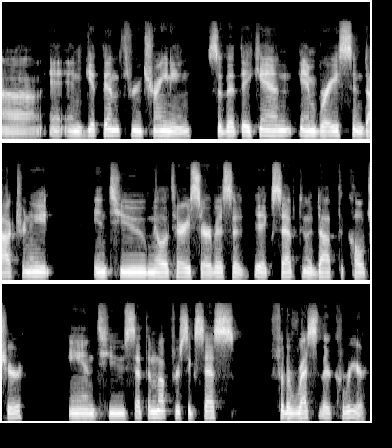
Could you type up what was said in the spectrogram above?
uh, and, and get them through training so that they can embrace indoctrinate into military service, accept and adopt the culture, and to set them up for success for the rest of their career.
